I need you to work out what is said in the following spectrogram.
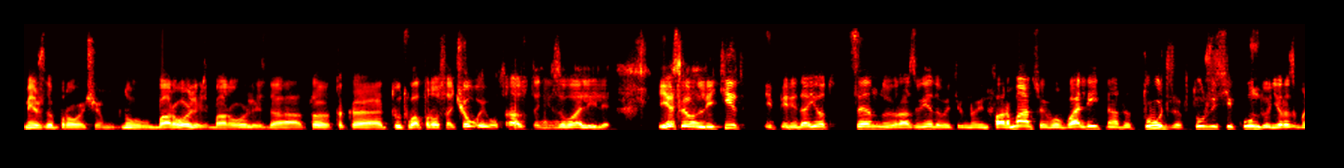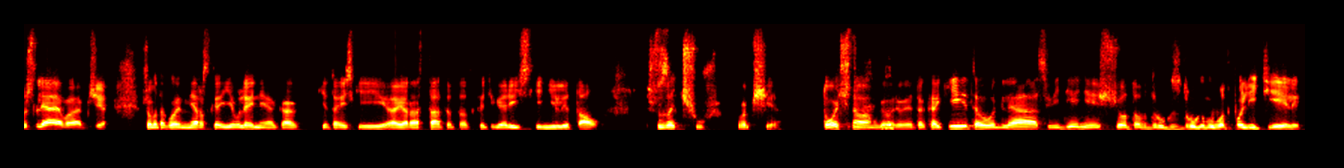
между прочим, ну, боролись, боролись, да, то, такая, тут вопрос, а что вы его сразу-то не завалили? Если он летит, и передает ценную разведывательную информацию, его валить надо тут же, в ту же секунду, не размышляя вообще, чтобы такое мерзкое явление, как китайский аэростат, этот категорически не летал. Что за чушь вообще? Точно вам говорю, это какие-то вот для сведения счетов друг с другом. И вот полетели,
